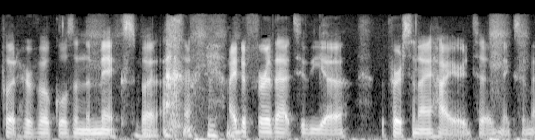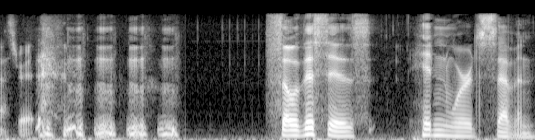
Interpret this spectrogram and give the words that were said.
put her vocals in the mix, but I defer that to the uh, the person I hired to mix and master it. so this is Hidden Words 7.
